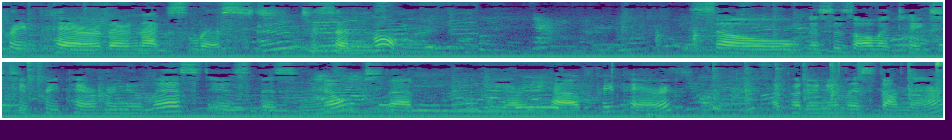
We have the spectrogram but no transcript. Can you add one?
prepare their next list to send home. So this is all it takes to prepare her new list is this note that we already have prepared. I put her new list on there.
